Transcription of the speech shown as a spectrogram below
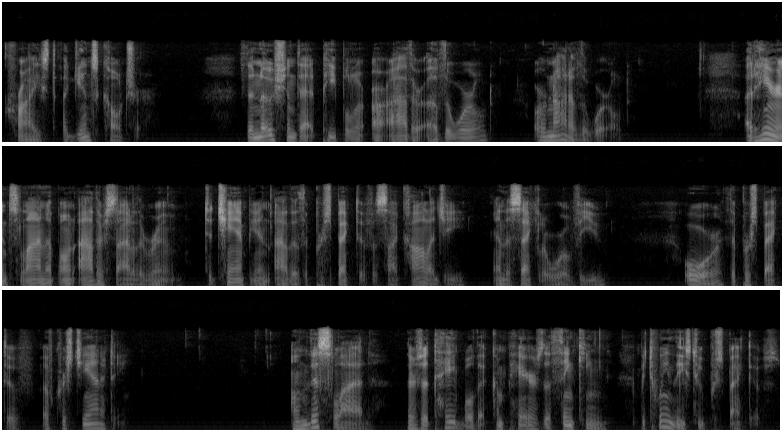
Christ against culture. The notion that people are either of the world or not of the world. Adherents line up on either side of the room to champion either the perspective of psychology and the secular worldview or the perspective of Christianity. On this slide, there's a table that compares the thinking between these two perspectives.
